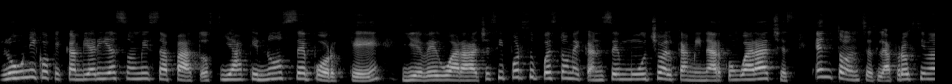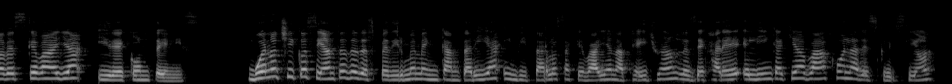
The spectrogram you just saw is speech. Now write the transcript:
Lo único que cambiaría son mis zapatos, ya que no sé por qué llevé guaraches y por supuesto me cansé mucho al caminar con guaraches. Entonces, la próxima vez que vaya, iré con tenis. Bueno chicos, y antes de despedirme me encantaría invitarlos a que vayan a Patreon. Les dejaré el link aquí abajo en la descripción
